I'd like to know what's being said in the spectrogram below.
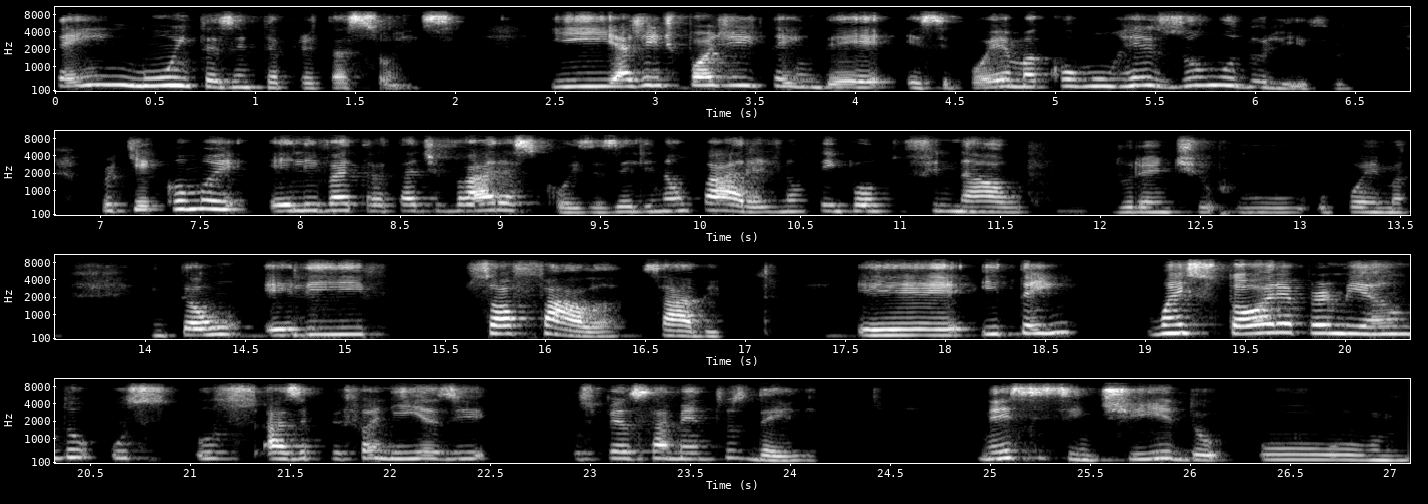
tem muitas interpretações. E a gente pode entender esse poema como um resumo do livro. Porque como ele vai tratar de várias coisas, ele não para, ele não tem ponto final durante o, o poema. Então, ele só fala, sabe? E, e tem uma história permeando os, os, as epifanias e os pensamentos dele. Nesse sentido, o,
